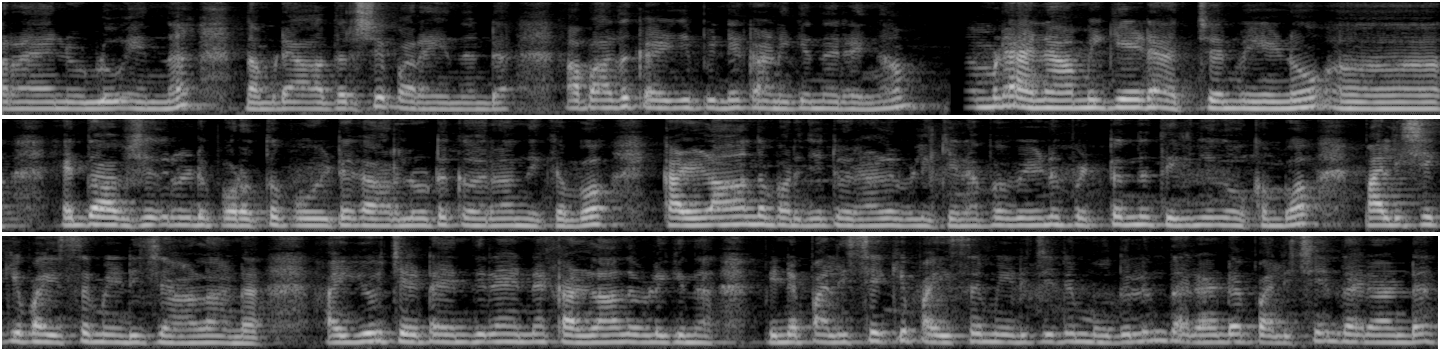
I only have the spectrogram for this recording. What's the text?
പറയാനുള്ളൂ എന്ന് നമ്മുടെ ആദർശ് പറയുന്നുണ്ട്. അപ്പോൾ അത് കഴിഞ്ഞ് പിന്നെ കാണിക്കുന്ന രംഗം. നമ്മുടെ അനാമികയുടെ അച്ഛൻ വേണു എന്തോ ആവശ്യത്തിന് വേണ്ടി പുറത്ത് പോയിട്ട് കാറിലോട്ട് കയറാൻ നിൽക്കുമ്പോൾ കള്ളാന്ന് പറഞ്ഞിട്ട് ഒരാൾ വിളിക്കണം. അപ്പോൾ വേണു പെട്ടെന്ന് തിരിഞ്ഞു നോക്കുമ്പോൾ പലിശയ്ക്ക് പൈസ മേടിച്ച ആളാണ്. അയ്യോ ചേട്ടാ എന്തിനാ എന്നെ കള്ളാന്ന് വിളിക്കുന്നത് പിന്നെ പലിശയ്ക്ക് പൈസ മേടിച്ചിട്ട് മുതലും തരാണ്ട് പലിശയും തരാണ്ട്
